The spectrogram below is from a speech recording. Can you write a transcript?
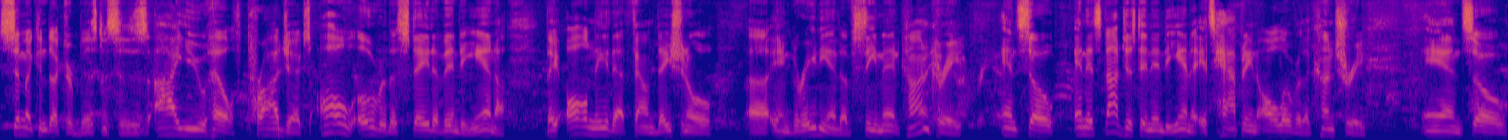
semiconductor businesses, IU Health projects all over the state of Indiana. They all need that foundational uh, ingredient of cement concrete. And so, and it's not just in Indiana, it's happening all over the country. And so,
